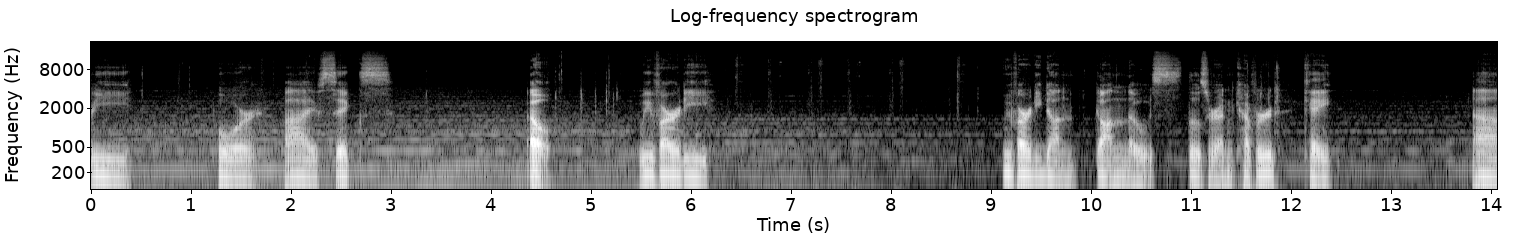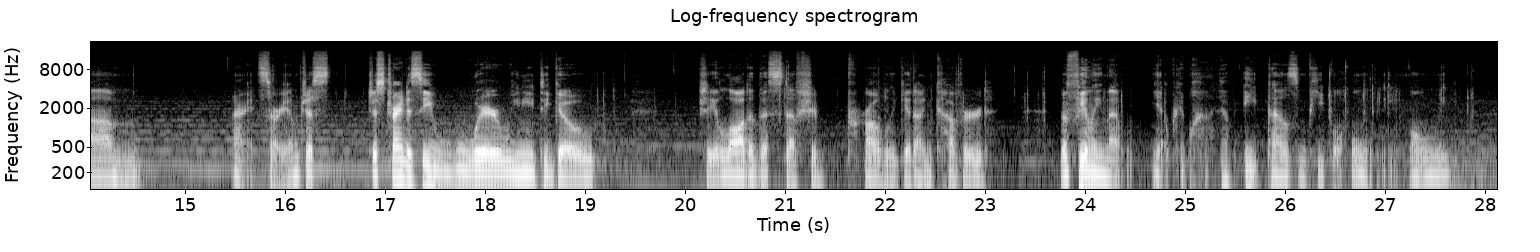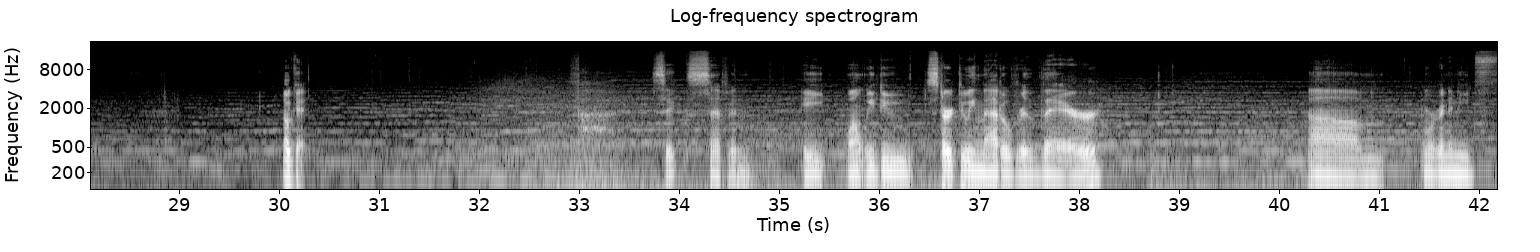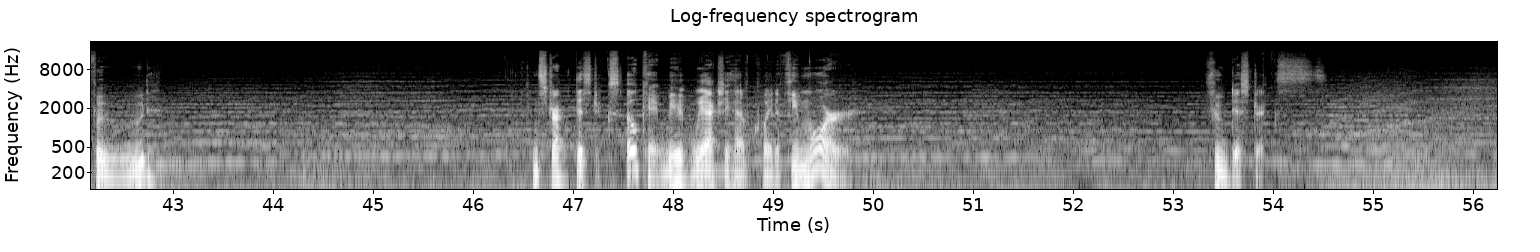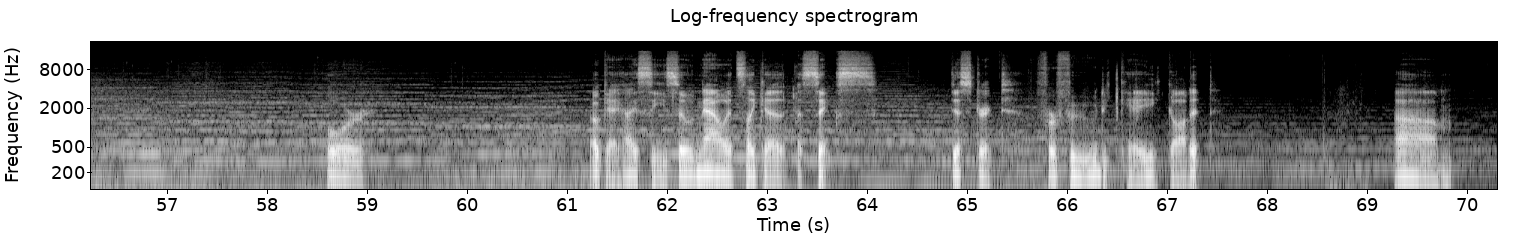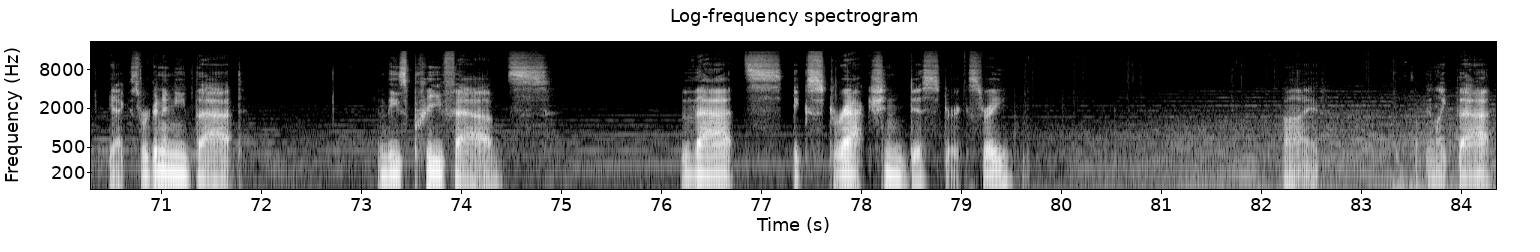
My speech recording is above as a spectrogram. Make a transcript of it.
Three, four, five, six. Oh, we've already we've already done gotten those. Those are uncovered. Okay. Um. All right. Sorry, I'm just just trying to see where we need to go. Actually, a lot of this stuff should probably get uncovered. A feeling that yeah, we have eight thousand people. Holy moly! Okay. Five, six, seven, eight. Why don't we do start doing that over there? Um, and we're gonna need food. Construct districts. Okay, we we actually have quite a few more food districts. Or Okay, I see. So now it's like a, a six district for food. Okay, got it. Um, yeah, because we're gonna need that. And these prefabs, that's extraction districts, right? Five, something like that.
